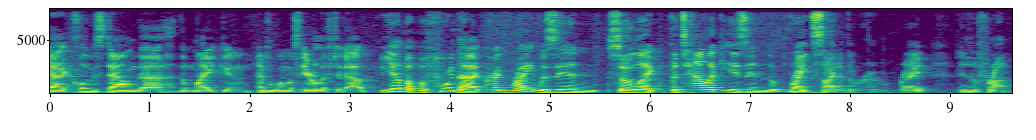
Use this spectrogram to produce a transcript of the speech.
uh, closed down the the mic, and everyone was airlifted out. Yeah, but before that, Craig Wright was in. So, like, Vitalik is in the right side of the room, right? In the front.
